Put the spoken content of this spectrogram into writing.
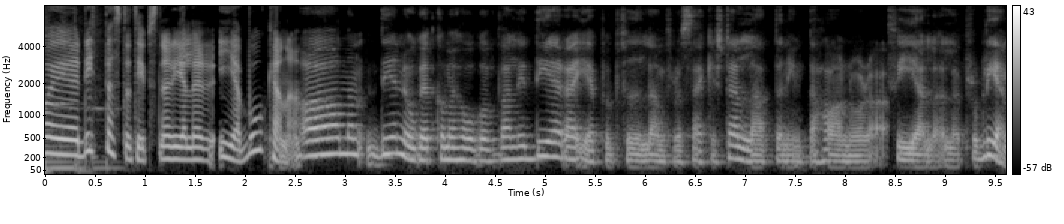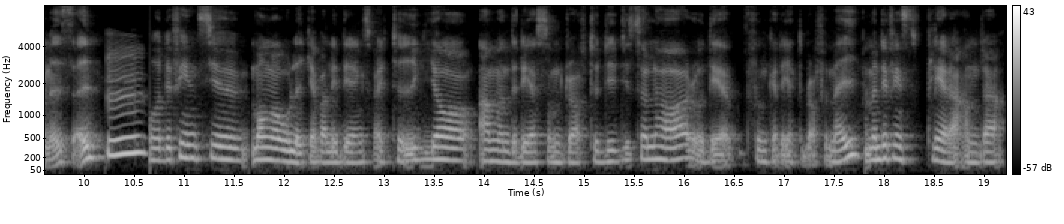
Vad är ditt bästa tips när det gäller e-bok, Hanna? Ja, men det är nog att komma ihåg att validera EPUB-filen för att säkerställa att den inte har några fel eller problem i sig. Mm. Och det finns ju många olika valideringsverktyg. Jag använder det som Draft to Digital har och det funkade jättebra för mig. Men det finns flera andra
